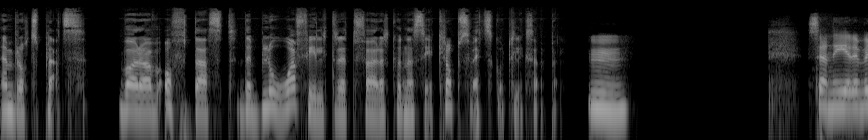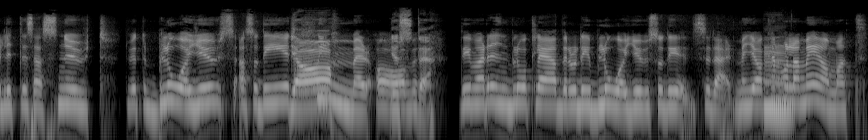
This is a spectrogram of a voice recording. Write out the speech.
en brottsplats. Varav oftast det blåa filtret för att kunna se kroppsvätskor till exempel. Mm. Sen är det väl lite så här snut, du vet blåljus, alltså det är ett ja, skimmer av... Det. det. är marinblå kläder och det är blåljus och det är sådär. Men jag kan mm. hålla med om att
